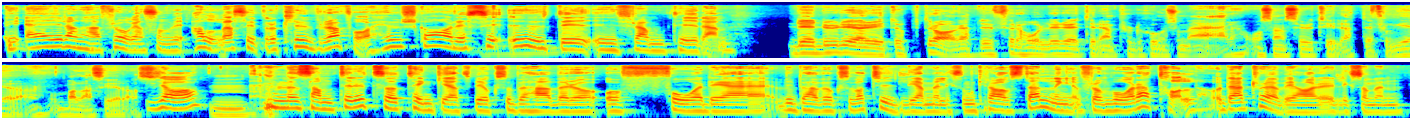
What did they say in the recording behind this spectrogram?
det är ju den här frågan som vi alla sitter och klurar på. Hur ska det se ut i, i framtiden? Det du gör i ditt uppdrag, att du förhåller dig till den produktion som är och sen ser du till att det fungerar och balanseras. Ja, mm. men samtidigt så tänker jag att vi också behöver att få det, vi behöver också vara tydliga med liksom kravställningen från vårat håll och där tror jag vi har liksom en,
